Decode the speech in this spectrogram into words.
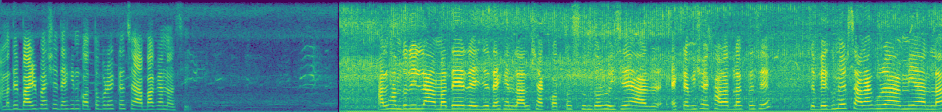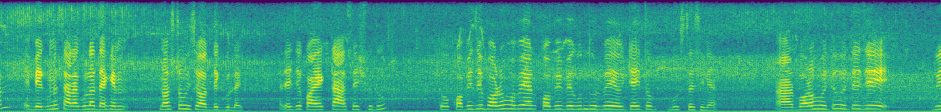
আমাদের বাড়ির পাশে দেখেন কত বড় একটা চা বাগান আছে। আলহামদুলিল্লাহ, আমাদের এই যে দেখেন লাল শাক কত সুন্দর হয়েছে আর একটা বিষয় খারাপ লাগতেছে যে বেগুনের চারাগুলো আমি আনলাম। এই বেগুনের চারাগুলো দেখেন নষ্ট হয়েছে অর্ধেকগুলোই। আর এই যে কয়েকটা আছে শুধু। তো কবে যে বড় হবে আর কবে বেগুন ধরবে ওইটাই তো বুঝতেছি না। আর বড় হইতে হইতে যে দুই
